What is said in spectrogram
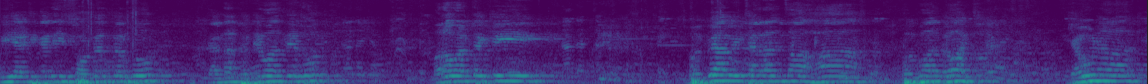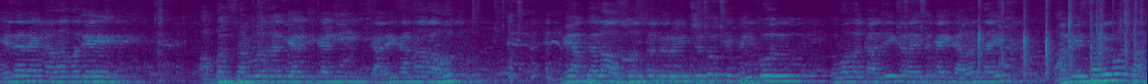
मी या ठिकाणी स्वागत करतो. त्यांना धन्यवाद देतो. मला वाटतं की भगव्या विचारांचा हा भगवा ध्वज घेऊन येणाऱ्या काळामध्ये आपण सर्वजण या ठिकाणी कार्य करणार आहोत. मी आपल्याला अस्वस्थ करू इच्छितो की बिलकुल तुम्हाला काळजी करायचं काही कारण नाही. आम्ही सर्वजण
